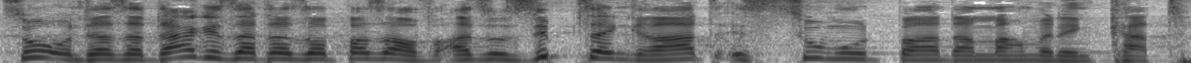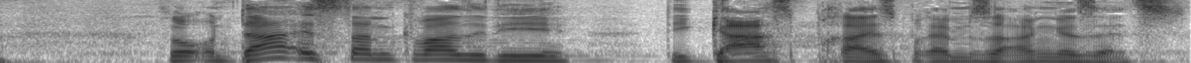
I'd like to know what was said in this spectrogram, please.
So, und dass er da gesagt hat, so, pass auf, also 17 Grad ist zumutbar, dann machen wir den Cut. So, und da ist dann quasi die, die Gaspreisbremse angesetzt.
